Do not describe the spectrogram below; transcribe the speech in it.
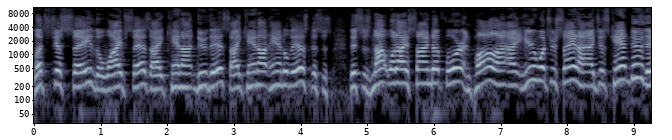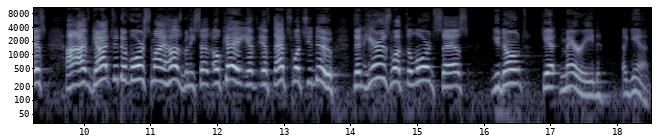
Let's just say the wife says, I cannot do this. I cannot handle this. This is, this is not what I signed up for. And Paul, I, I hear what you're saying. I, I just can't do this. I, I've got to divorce my husband. He says, okay, if, if that's what you do, then here's what the Lord says. You don't get married again.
